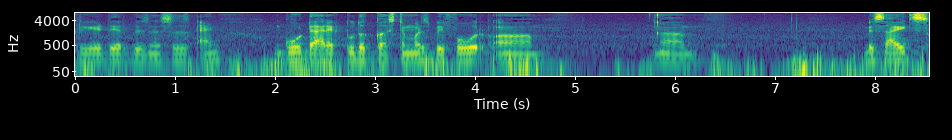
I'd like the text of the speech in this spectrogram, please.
create their businesses and go direct to the customers before um, um, besides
